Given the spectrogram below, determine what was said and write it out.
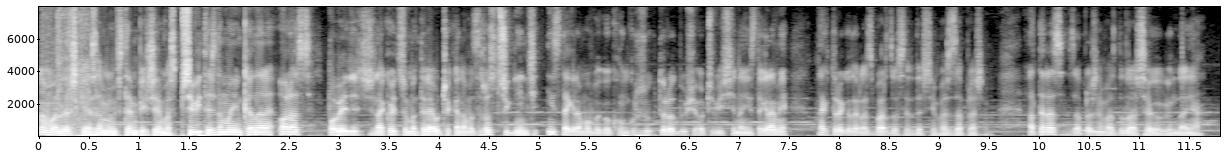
No mordeczki, na samym wstępie chciałem was przywitać na moim kanale oraz powiedzieć, że na końcu materiału czeka na was rozstrzygnięcie instagramowego konkursu, który odbył się oczywiście na Instagramie, na którego teraz bardzo serdecznie was zapraszam. A teraz zapraszam was do dalszego oglądania.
